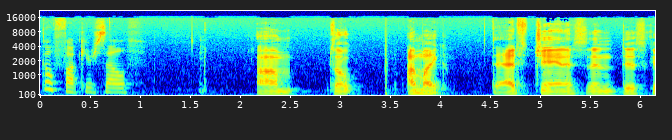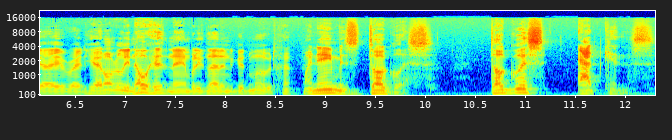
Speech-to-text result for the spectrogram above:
Go fuck yourself. Um, so I'm Mike. That's Janice, and this guy right here, I don't really know his name, but he's not in a good mood. My name is Douglas. Douglas Atkins.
